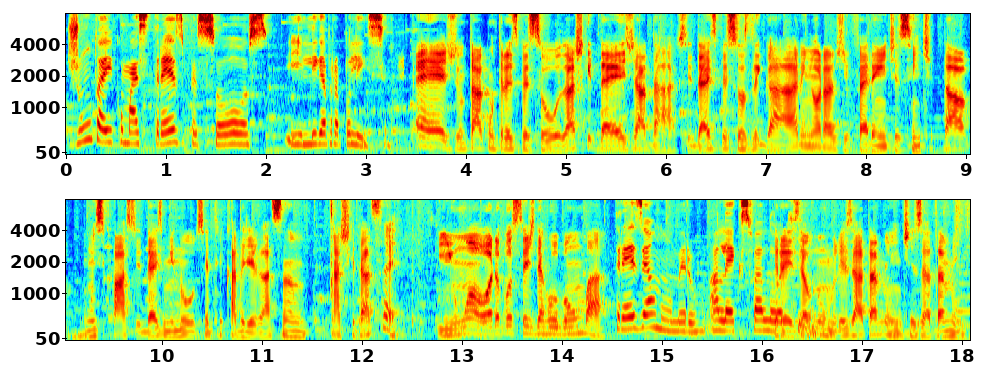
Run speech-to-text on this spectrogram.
Junta aí com mais 13 pessoas e liga pra polícia. É, juntar com três pessoas, acho que 10 já dá. Se 10 pessoas ligarem em horários diferentes, assim, tipo, dá um espaço de 10 minutos entre cada ligação, acho que dá certo. Em uma hora vocês derrubam um bar. 13 é o número, Alex falou. 13 é o número, exatamente, exatamente.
